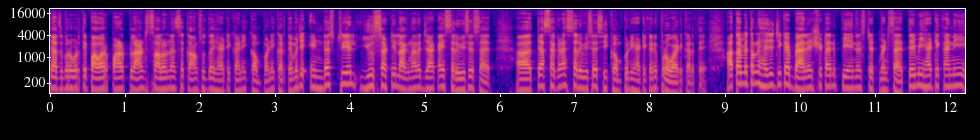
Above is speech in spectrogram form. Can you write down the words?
त्याचबरोबर ते पॉवर पा प्लांट्स चालवण्याचं कामसुद्धा ह्या ठिकाणी कंपनी करते. म्हणजे इंडस्ट्रीयल यूजसाठी लागणाऱ्या ज्या काही सर्व्हिसेस आहेत त्या सगळ्या सर्व्हिसेस ही कंपनी ह्या ठिकाणी प्रोव्हाइड करते. आता मित्रांनो ह्याची जी काही बॅलन्स शीट आणि पी एन एल स्टेटमेंट्स आहेत ते मी ह्या ठिकाणी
